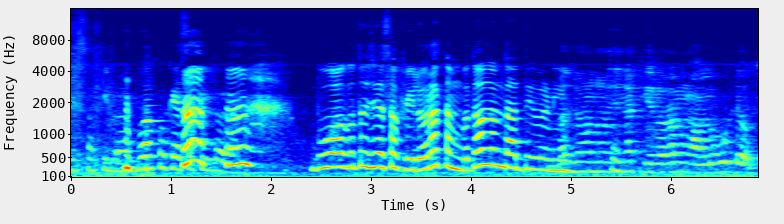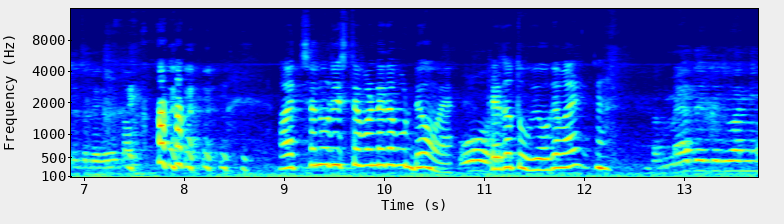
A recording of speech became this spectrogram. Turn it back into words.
कैसा फील हो रहा है? बुआ को कैसा फील हो रहा है? बुआ को तो जैसा फील हो रहा तुम बताओ तुम दादी बनी। तब अच्छा नु रिश्ते बनने तो बुढ़े हुए हैं। फिर तो तू भी हो गया भाई। मैं तो एक जवान नहीं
